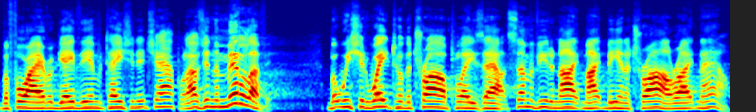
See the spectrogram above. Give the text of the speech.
before I ever gave the invitation at chapel. I was in the middle of it. but we should wait till the trial plays out. Some of you tonight might be in a trial right now.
